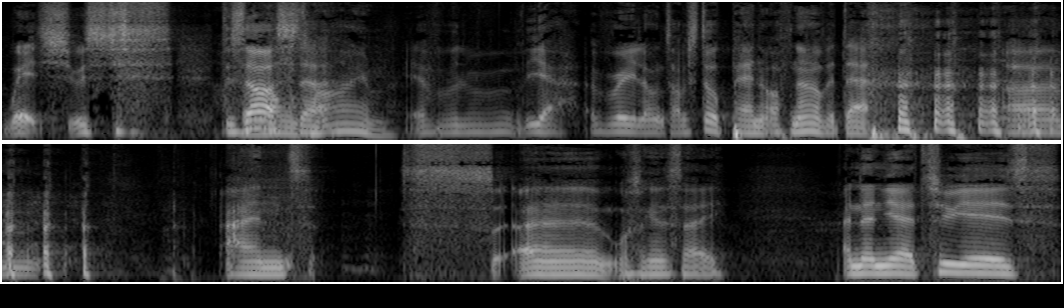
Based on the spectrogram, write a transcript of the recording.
which was just disaster. A long time. Yeah, a really long time. I'm still paying it off now, the debt. um, and uh, what was I going to say? And then yeah, two years.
